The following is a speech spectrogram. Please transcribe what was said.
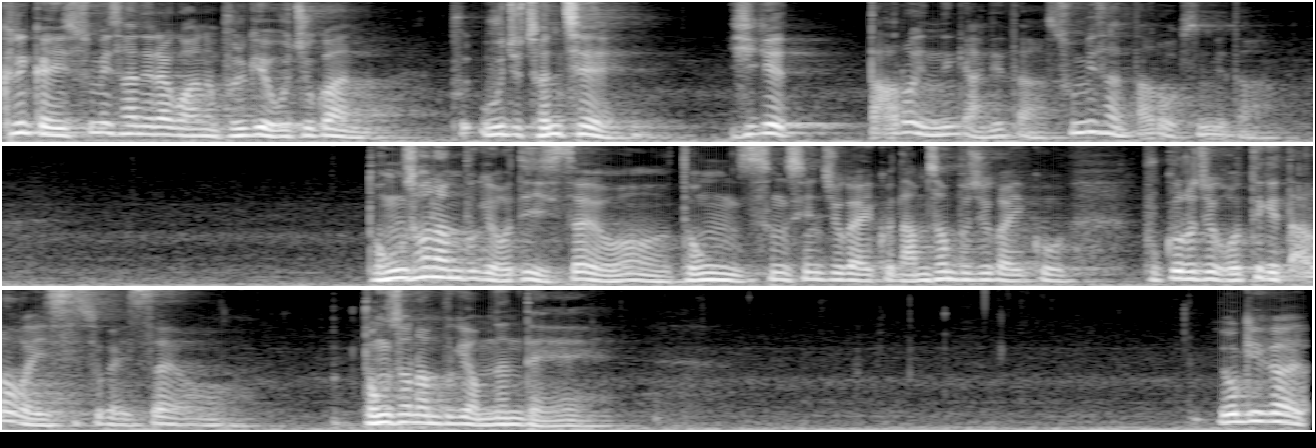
그러니까 이 수미산이라고 하는 불교의 우주관 우주 전체 이게 따로 있는 게 아니다. 수미산 따로 없습니다. 동서남북이 어디 있어요? 동승신주가 있고 남선부주가 있고 북구로주가 어떻게 따로가 있을 수가 있어요? 동서남북이 없는데. 여기가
